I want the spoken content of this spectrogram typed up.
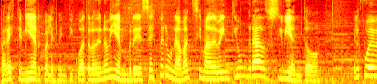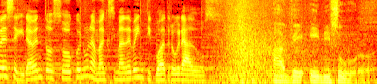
Para este miércoles 24 de noviembre se espera una máxima de 21 grados y viento. El jueves seguirá ventoso con una máxima de 24 grados. ADN Sur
